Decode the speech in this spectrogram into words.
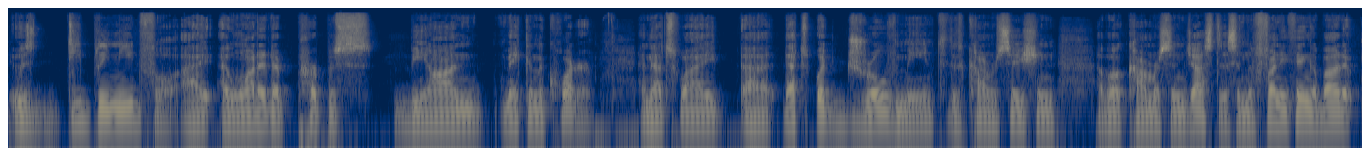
it was deeply needful. I, I wanted a purpose beyond making the quarter, and that's why uh, that's what drove me into this conversation about commerce and justice. And the funny thing about it,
